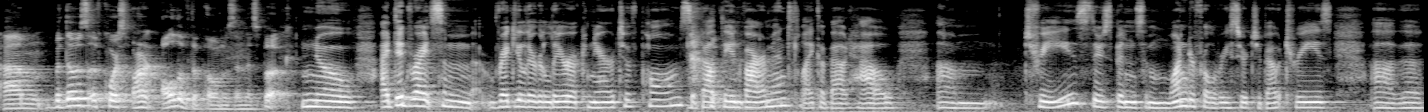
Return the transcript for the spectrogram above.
Um, but those, of course, aren't all of the poems in this book. No, I did write some regular lyric narrative poems about the environment, like about how um, trees, there's been some wonderful research about trees. Uh, the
